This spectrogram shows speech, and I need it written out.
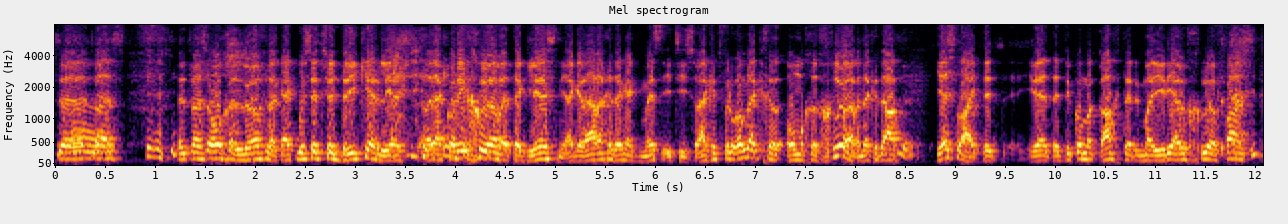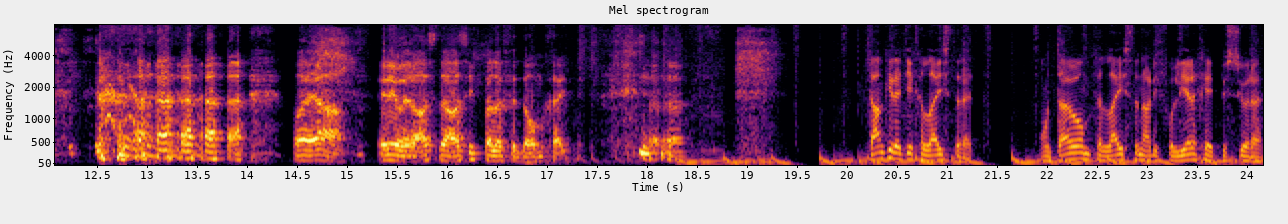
so dit was dit was ongelooflik. Ek moes dit so 3 keer lees want ek kon nie glo wat ek lees nie. Ek het regtig gedink ek mis ietsie. So ek het vir 'n oomblik ge, om geglo want ek het gedag, "Yes, like dit jy weet, toe kom ek agter, maar hierdie ou glo vas." Maar ja, anyway, daar's daar's die pille vir domheid. Dankie dat jy geluister het. Onthou om te luister na die volledige episode.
